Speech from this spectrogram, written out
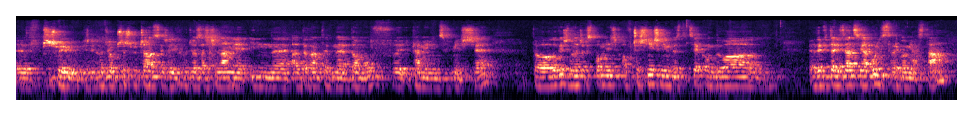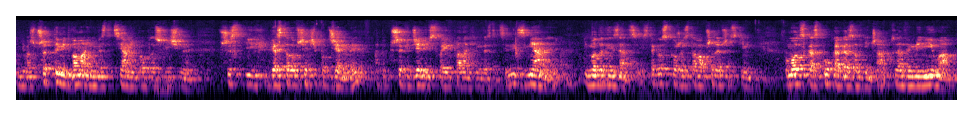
y, w jeżeli chodzi o przyszły czas, jeżeli chodzi o zasilanie inne, alternatywne domów i kamienic w mieście, to również należy wspomnieć o wcześniejszej inwestycji, jaką była rewitalizacja ulic Starego Miasta, ponieważ przed tymi dwoma inwestycjami poprosiliśmy wszystkich gestorów sieci podziemnych, aby przewidzieli w swoich planach inwestycyjnych zmiany i modernizację. Z tego skorzystała przede wszystkim Pomorska Spółka Gazownicza, która wymieniła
